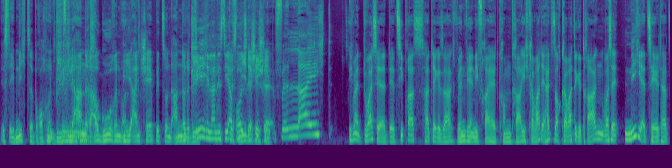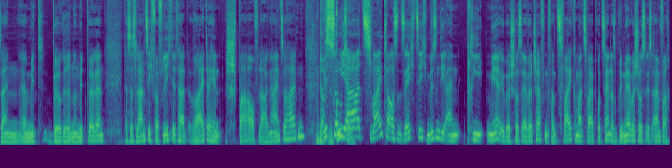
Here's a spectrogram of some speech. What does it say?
ist eben nicht zerbrochen und wie viele andere Auguren wie ein Chapitz und andere. Und Griechenland ist die Erfolgsgeschichte. Vielleicht ich meine, du weißt ja, der Tsipras hat ja gesagt, wenn wir in die Freiheit kommen, trage ich Krawatte. Er hat jetzt auch Krawatte getragen. Was er nicht erzählt hat seinen äh, Mitbürgerinnen und Mitbürgern, dass das Land sich verpflichtet hat, weiterhin Sparauflagen einzuhalten. Bis zum Jahr so. 2060 müssen die einen Primärüberschuss erwirtschaften von 2,2 Prozent. Also Primärüberschuss ist einfach,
